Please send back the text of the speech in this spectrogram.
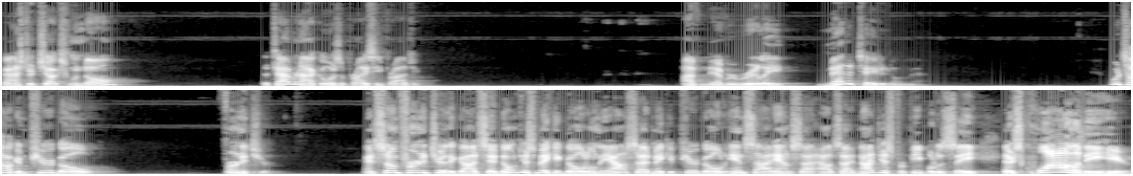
Pastor Chuck Swindoll, the tabernacle was a pricey project. I've never really meditated on that. We're talking pure gold furniture. And some furniture that God said, don't just make it gold on the outside, make it pure gold inside, outside, outside, not just for people to see. There's quality here.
